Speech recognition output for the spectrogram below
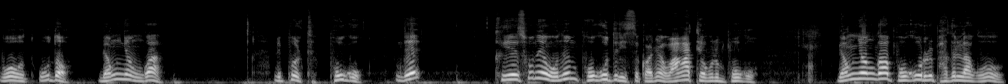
오더, 명령과 리포트, 보고. 근데 그의 손에 오는 보고들이 있을 거 아니야. 왕한테 오는 보고. 명령과 보고를 받으려고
